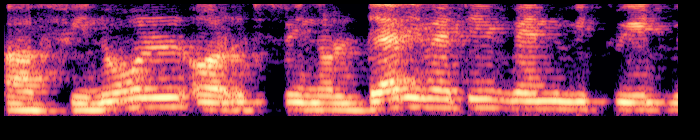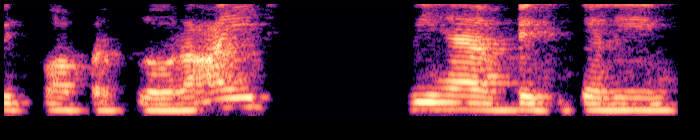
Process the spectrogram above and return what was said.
a phenol or its phenol derivative. When we treat with copper chloride, we have basically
